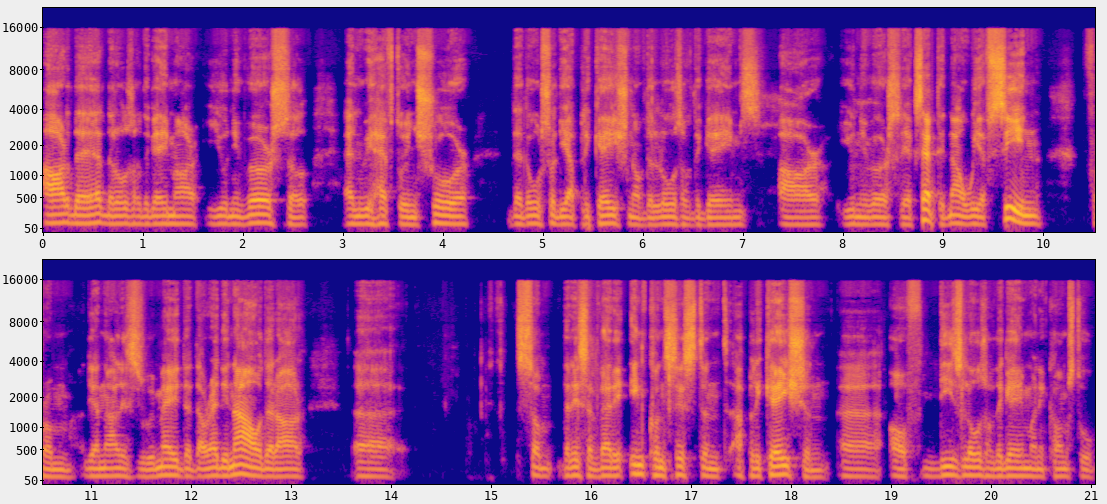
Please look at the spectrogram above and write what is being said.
are there. The laws of the game are universal, and we have to ensure that also the application of the laws of the games are universally accepted. Now we have seen from the analysis we made that already now there are uh, some there is a very inconsistent application uh, of these laws of the game when it comes to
